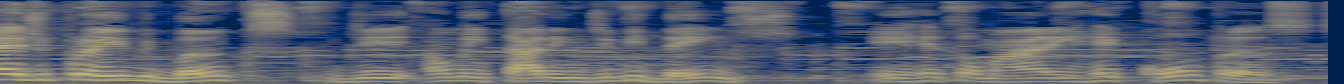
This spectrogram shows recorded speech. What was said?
Fed proíbe bancos de aumentarem dividendos e retomarem recompras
